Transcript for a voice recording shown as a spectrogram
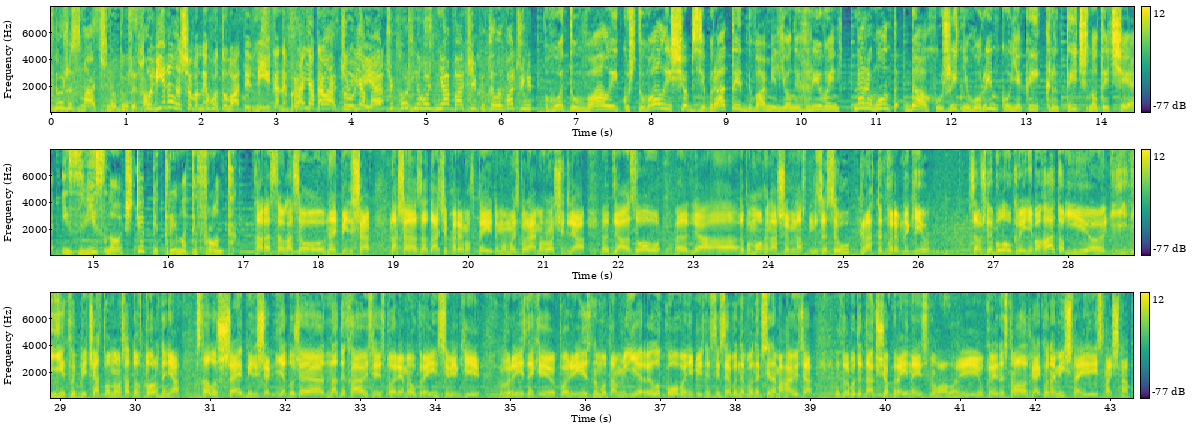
дуже смачно, дуже Повірили, що вони готувати вміють, а не просто я там бачу, я студія? бачу кожного дня, бачу і по телебаченню. Готували і куштували, щоб зібрати 2 мільйони гривень на ремонт даху житнього ринку, який критично тече, і звісно, щоб підтримати фронт. Зараз у нас о, найбільша наша задача перемогти, і тому ми збираємо гроші для, для Азову, е, для допомоги нашим нашим ЗСУ, крафтових виробників. Завжди було в Україні багато, і е, їх під час повномасштабного вторгнення стало ще більше. Я дуже надихаюся історіями українців, які в різних і по-різному там є релоковані бізнеси. Все вони вони всі намагаються зробити так, щоб країна існувала, і Україна існувала така економічна і смачна.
